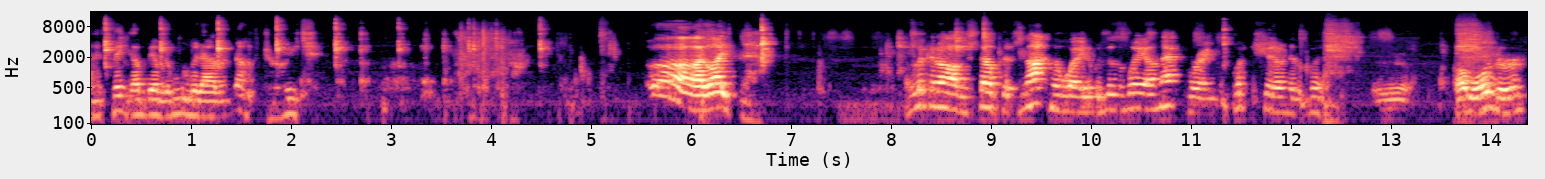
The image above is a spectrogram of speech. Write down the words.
I think I'll be able to move it out enough to reach. Oh, I like that. And look at all the stuff that's not in the way that was in the way on that frame. Put the shit under the bed. Yeah. I wonder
